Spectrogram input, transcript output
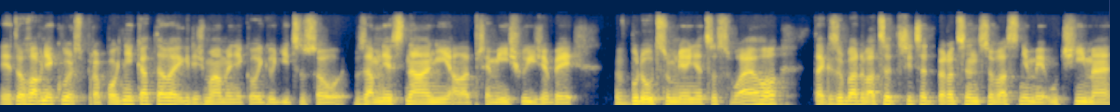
je to hlavně kurz pro podnikatele, když máme několik lidí, co jsou v zaměstnání, ale přemýšlí, že by v budoucnu měli něco svého, tak zhruba 20-30%, co vlastně my učíme,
